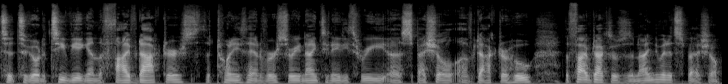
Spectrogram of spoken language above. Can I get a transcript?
to, to go to TV again, the Five Doctors, the 20th anniversary 1983 uh, special of Doctor Who. The Five Doctors was a 90 minute special,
